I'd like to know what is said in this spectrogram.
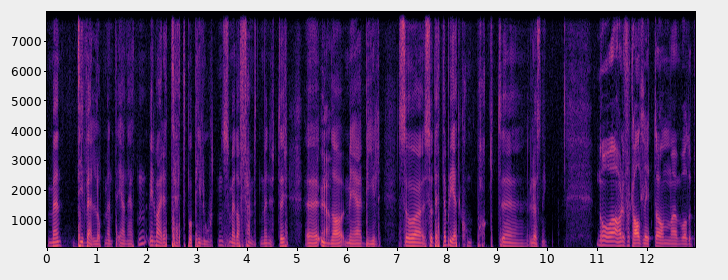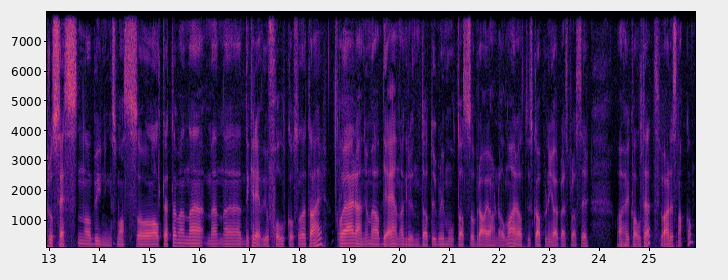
Men development-enheten vil være tett på piloten, som er da 15 minutter eh, unna med bil. Så, så dette blir et kompakt løsning. Nå har du fortalt litt om eh, både prosessen og bygningsmasse og alt dette, men, eh, men eh, det krever jo folk også, dette her. Og jeg regner jo med at det er en av grunnene til at du blir mottatt så bra i Arendal nå, er at du skaper nye arbeidsplasser av høy kvalitet. Hva er det snakk om?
